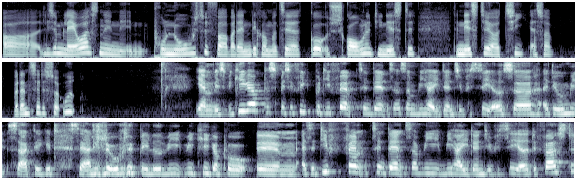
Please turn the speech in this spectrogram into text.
og ligesom laver sådan en, en prognose for, hvordan det kommer til at gå skovene de næste, det næste årti, altså, hvordan ser det så ud? Jamen, hvis vi kigger specifikt på de fem tendenser, som vi har identificeret, så er det jo mildt sagt ikke et særligt lovende billede, vi, vi kigger på. Øhm, altså de fem tendenser, vi, vi har identificeret. Det første,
